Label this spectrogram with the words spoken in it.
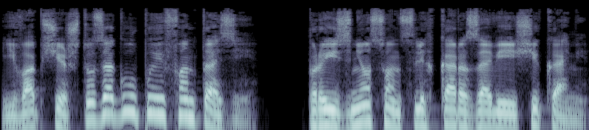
И вообще, что за глупые фантазии?» произнес он слегка розовея щеками.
